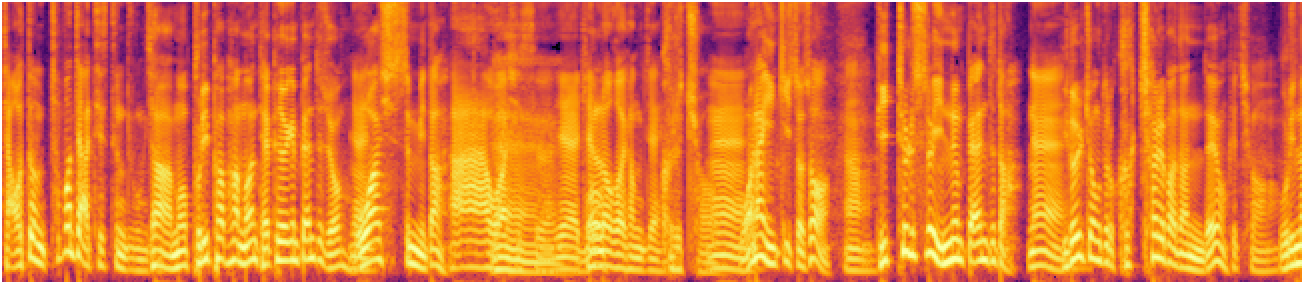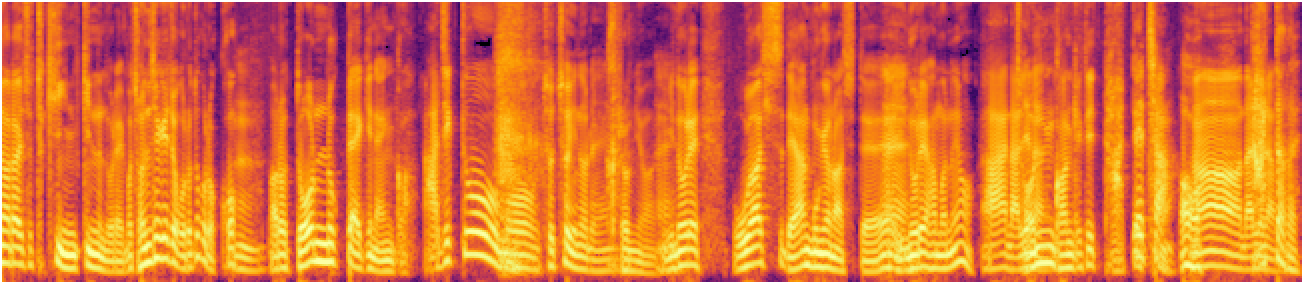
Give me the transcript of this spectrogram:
자 어떤 첫 번째 아티스트는 누굽니까? 자, 뭐 브리팝 하면 대표적인 밴드죠. 예. 오아시스입니다. 아 오아시스 예. 예 갤러거 형제. 그렇죠. 네. 워낙 인기 있어서 어. 비틀스를 잇는 밴드다. 네. 이럴 정도로 극찬을 받았는데요. 그렇죠. 우리나라에서 특히 인기 있는 노래, 뭐 전 세계적으로도 그렇고 음. 바로 Don't Look Back in Anger. 아직도 뭐 좋죠 이 노래. 그럼요. 네. 이 노래 오아시스 내한 공연 왔을 때이 네. 노래 하면요. 아전 나. 관객들이 다 떼창. 떼창. 어, 아 난리 다 나. 따라해.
